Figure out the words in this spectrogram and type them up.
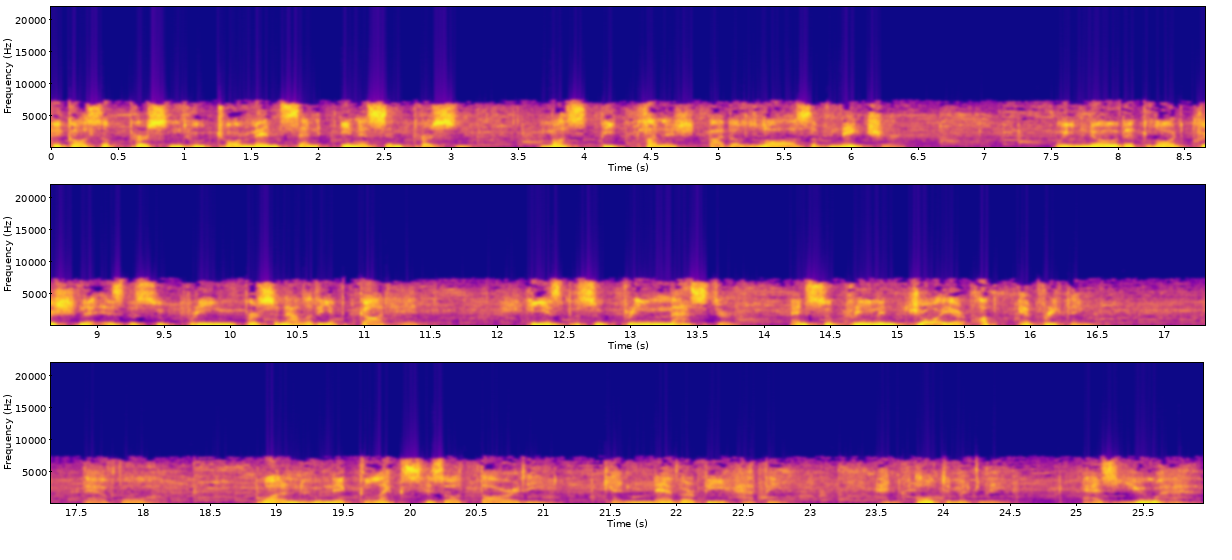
because a person who torments an innocent person must be punished by the laws of nature. We know that Lord Krishna is the supreme personality of Godhead. He is the supreme master and supreme enjoyer of everything. Therefore, one who neglects his authority can never be happy. And ultimately, as you have,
